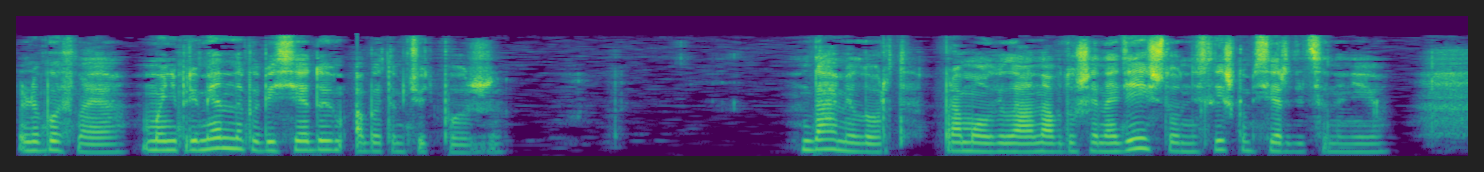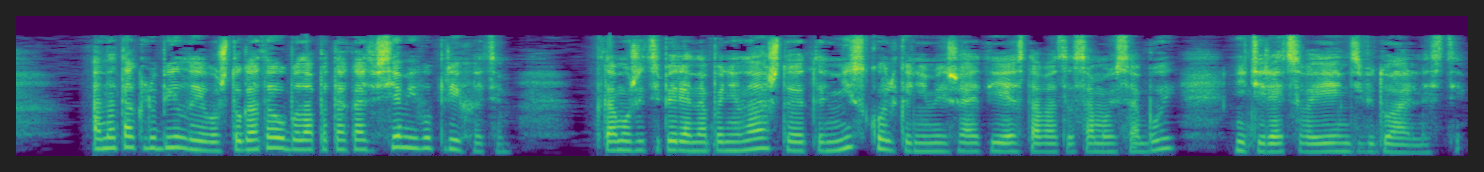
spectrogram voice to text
«Любовь моя, мы непременно побеседуем об этом чуть позже». «Да, милорд», — промолвила она в душе, надеясь, что он не слишком сердится на нее. Она так любила его, что готова была потакать всем его прихотям. К тому же теперь она поняла, что это нисколько не мешает ей оставаться самой собой, не терять своей индивидуальности.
